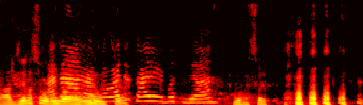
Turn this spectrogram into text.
आजीला सोडून जायला नाही म्हणते गव्हाच्या काय बसल्या? हो, साहेब.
